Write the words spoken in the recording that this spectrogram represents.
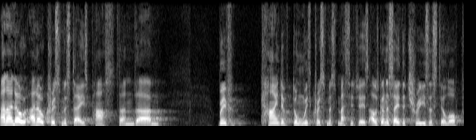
And I know, I know Christmas Day's passed, and um, we've kind of done with Christmas messages. I was going to say the trees are still up,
